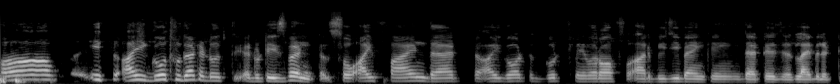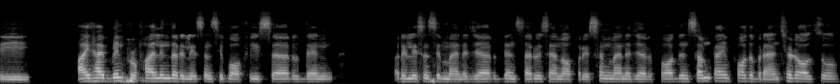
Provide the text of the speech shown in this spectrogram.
Uh, if I go through that advertisement, so I find that I got a good flavor of RBG banking, that is uh, liability. I have been profiling the relationship officer, then relationship manager, then service and operation manager, for then sometime for the branch head also.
